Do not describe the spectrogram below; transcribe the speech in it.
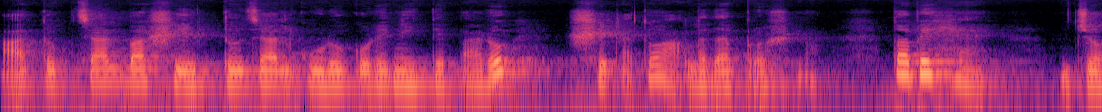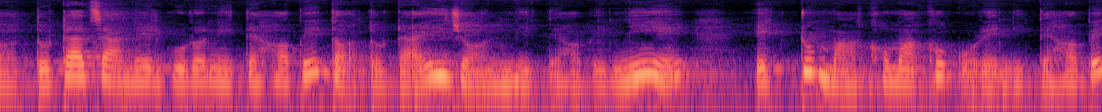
আতপ চাল বা সেদ্ধ চাল গুঁড়ো করে নিতে পারো, সেটা তো আলাদা প্রশ্ন। তবে হ্যাঁ যতটা চালের গুঁড়ো নিতে হবে, ততটাই জল নিতে হবে। নিয়ে একটু মাখো মাখো করে নিতে হবে,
